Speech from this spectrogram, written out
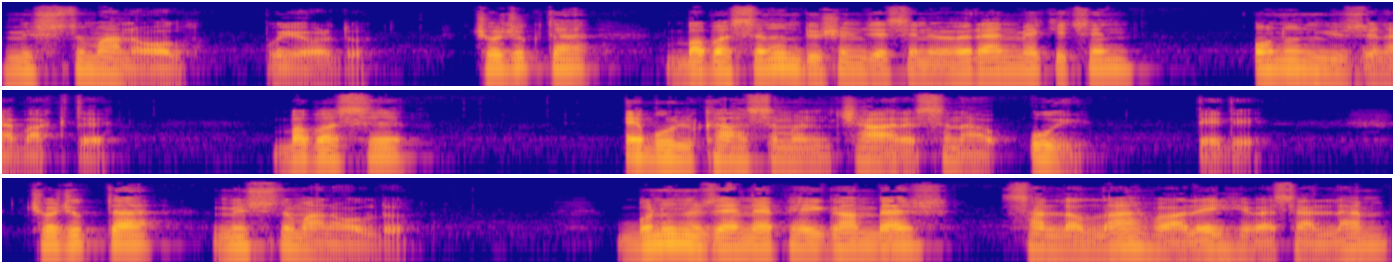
Müslüman ol buyurdu. Çocuk da babasının düşüncesini öğrenmek için onun yüzüne baktı. Babası Ebul Kasım'ın çağrısına uy dedi. Çocuk da Müslüman oldu. Bunun üzerine Peygamber sallallahu aleyhi ve sellem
